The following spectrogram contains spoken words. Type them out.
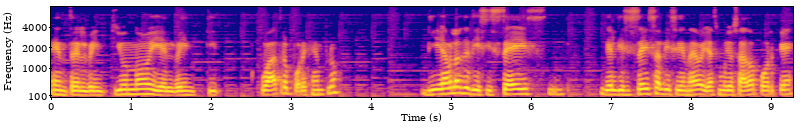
entre el 21 y el 24, por ejemplo. Y hablas de 16, del 16 al 19 ya es muy osado porque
